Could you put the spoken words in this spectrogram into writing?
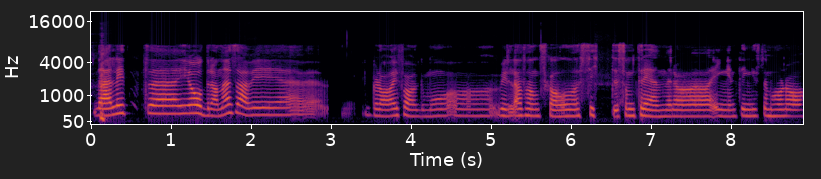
Det er litt uh, I Ådrane så er vi eh, glad i Fagermo og vil at han skal sitte som trener og ingenting som har noe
